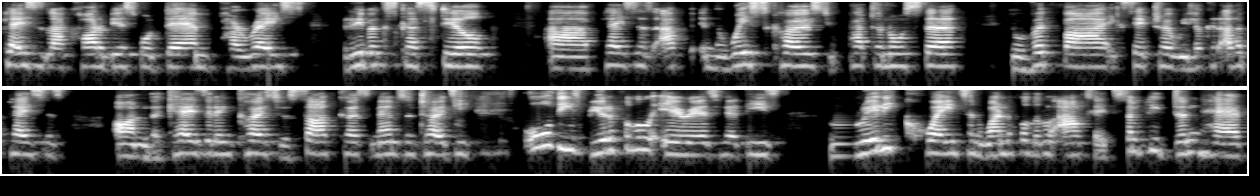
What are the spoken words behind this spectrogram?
places like Hartbeespoort Dam, Parys, Riebeek-Kasteel, uh, places up in the west coast, your Paternoster, your Witbaai, etc. We look at other places on the KZN coast, your south coast, Amanzimtoti, all these beautiful little areas where these really quaint and wonderful little outlets simply didn't have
